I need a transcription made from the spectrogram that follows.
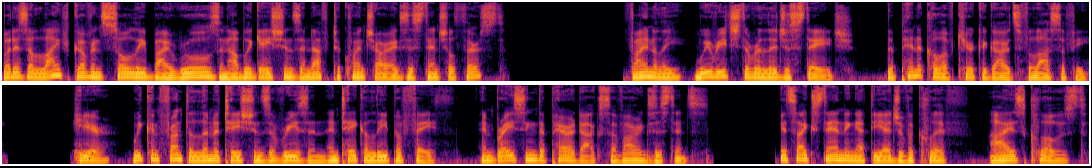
But is a life governed solely by rules and obligations enough to quench our existential thirst? Finally, we reach the religious stage, the pinnacle of Kierkegaard's philosophy. Here, we confront the limitations of reason and take a leap of faith, embracing the paradox of our existence. It's like standing at the edge of a cliff, eyes closed,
